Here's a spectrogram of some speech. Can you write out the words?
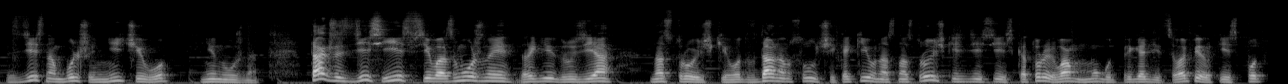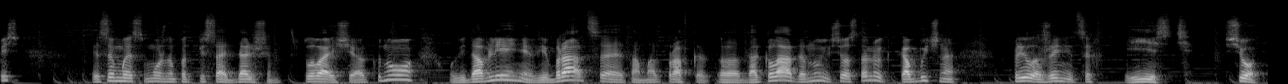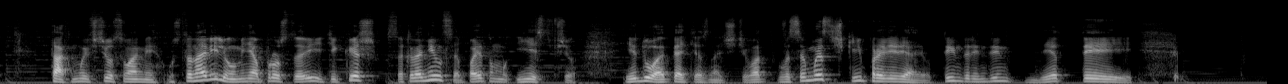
Здесь нам больше ничего не нужно. Также здесь есть всевозможные, дорогие друзья, настроечки. Вот в данном случае, какие у нас настроечки здесь есть, которые вам могут пригодиться. Во-первых, есть подпись. СМС можно подписать. Дальше всплывающее окно, уведомления, вибрация, там отправка э, доклада, ну и все остальное, как обычно в приложениях есть. Все. Так, мы все с вами установили. У меня просто, видите, кэш сохранился, поэтому есть все. Иду опять я, значит, в, в смс и проверяю. тын дын дын где ты?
